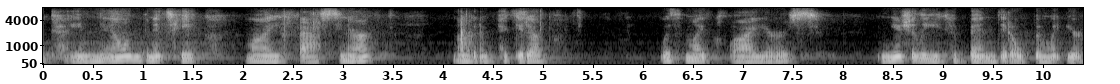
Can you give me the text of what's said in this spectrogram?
Okay, now I'm going to take my fastener. I'm going to pick it up with my pliers. And usually you could bend it open with your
